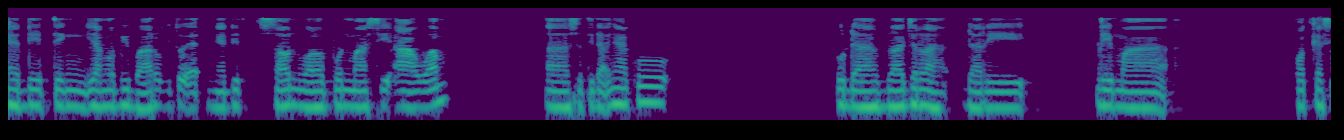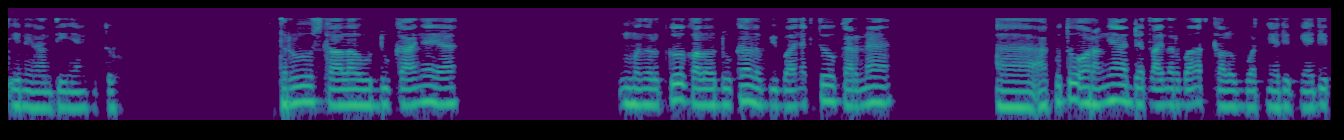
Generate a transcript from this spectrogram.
editing yang lebih baru gitu eh, ngedit sound walaupun masih awam uh, setidaknya aku udah belajar lah dari lima podcast ini nantinya gitu. Terus kalau dukanya ya menurutku kalau duka lebih banyak tuh karena uh, aku tuh orangnya deadlineer banget kalau buat ngedit-ngedit.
